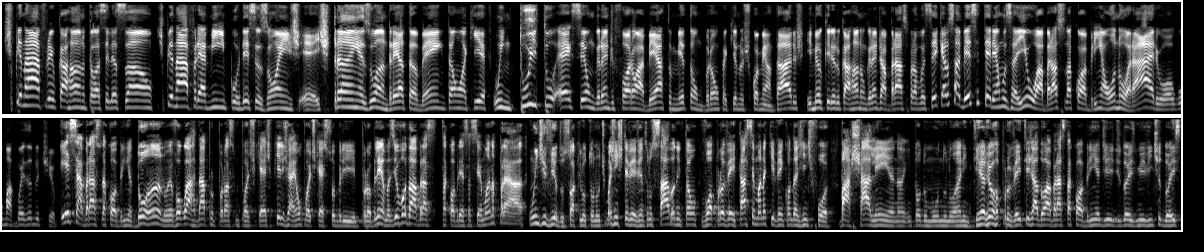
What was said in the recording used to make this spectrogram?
Espinafre o Carrano pela seleção, Espinafre a mim por decisões é, estranhas, o André também. Então aqui o intuito é ser um grande fórum aberto. Metam bronco aqui nos comentários. E meu querido Carrano, um grande abraço para você. E quero saber se teremos aí o abraço da cobrinha honorário ou alguma coisa do tipo. Esse abraço da cobrinha do ano eu vou guardar pro próximo podcast, porque ele já é um podcast sobre problemas. E eu vou dar um abraço da cobrinha essa semana para um indivíduo só que lutou no último. A gente teve evento no sábado, então vou aproveitar semana que vem, quando a gente for baixar a lenha né, em todo mundo no ano inteiro, eu aproveito e já dou um abraço da cobrinha de, de 2022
